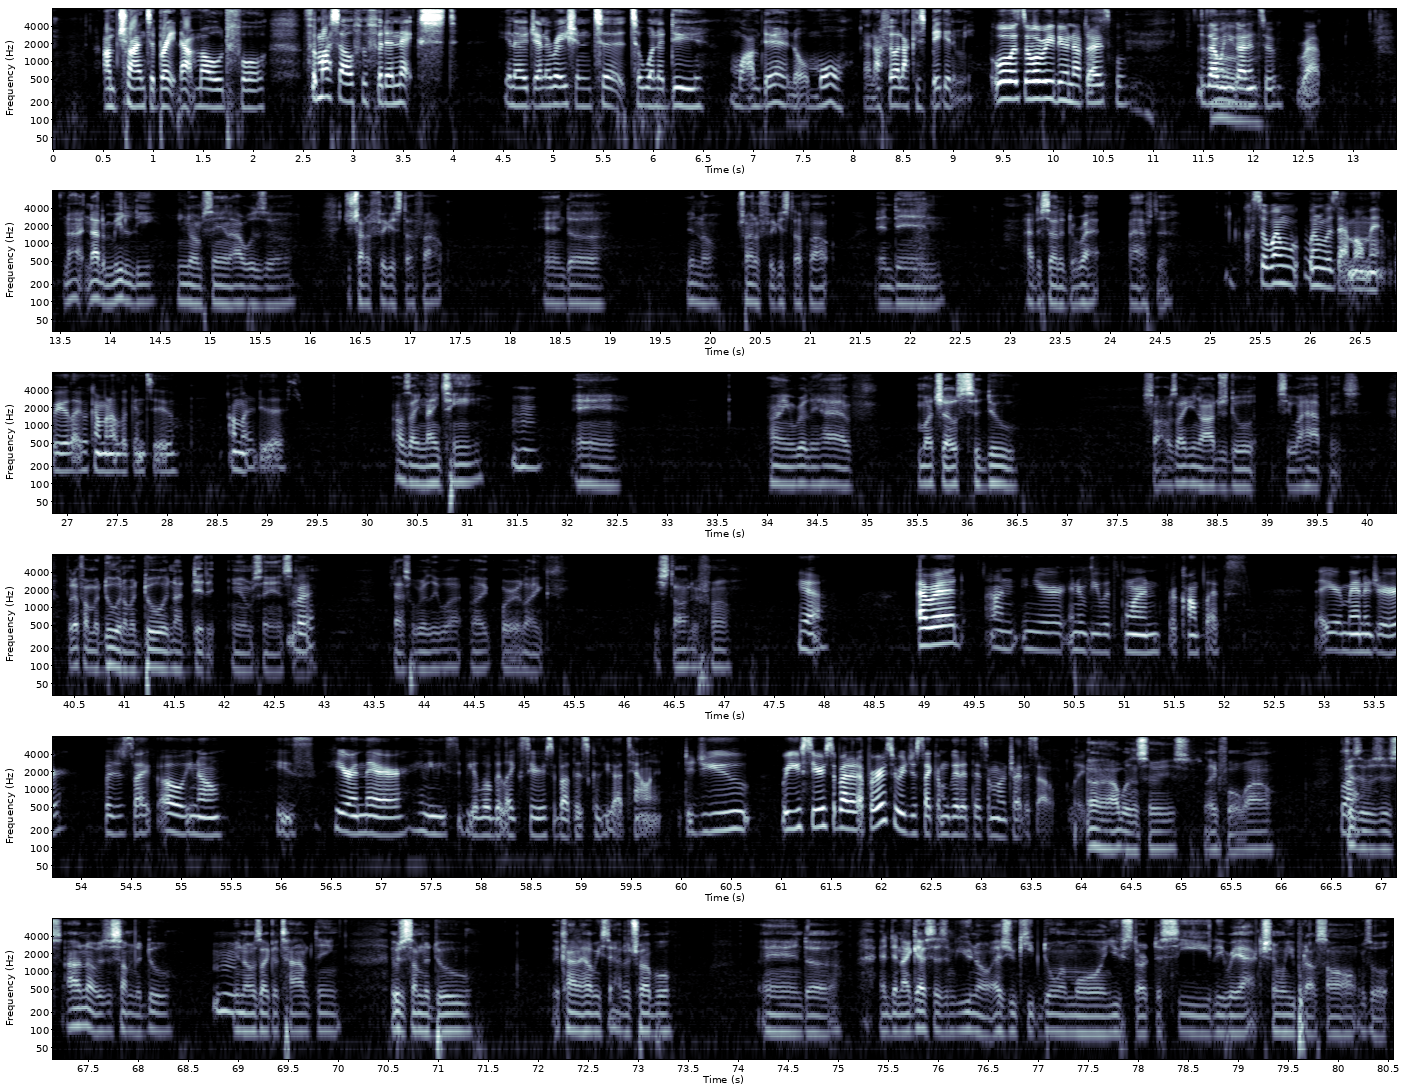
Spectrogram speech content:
I'm trying to break that mold for for myself and for the next, you know, generation to to want to do what I'm doing or more. And I feel like it's bigger than me. What was so? What were you doing after high school? Is that when you got Um, into rap? not not immediately. You know what I'm saying? I was uh just trying to figure stuff out, and uh, you know, trying to figure stuff out, and then I decided to rap after. So when when was that moment where you're like, okay, I'm gonna look into, I'm gonna do this? I was like 19, hmm and I ain't really have much else to do. So I was like, you know, I'll just do it, see what happens. But if I'm gonna do it, I'm gonna do it, and I did it. You know what I'm saying? So Right. that's really what like where like it started from. Yeah. I read on in your interview with Lauren for Complex that your manager was just like, oh, you know, he's here and there, and he needs to be a little bit like serious about this because you got talent. Did you were you serious about it at first, or were you just like, I'm good at this, I'm gonna try this out? Like, Uh, I wasn't serious like for a while because it was just I don't know, it was just something to do. Mhm. You know, it was like a time thing. It was just something to do. It kind of helped me stay out of trouble. And uh, and then I guess as you know, as you keep doing more and you start to see the reaction when you put out songs or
